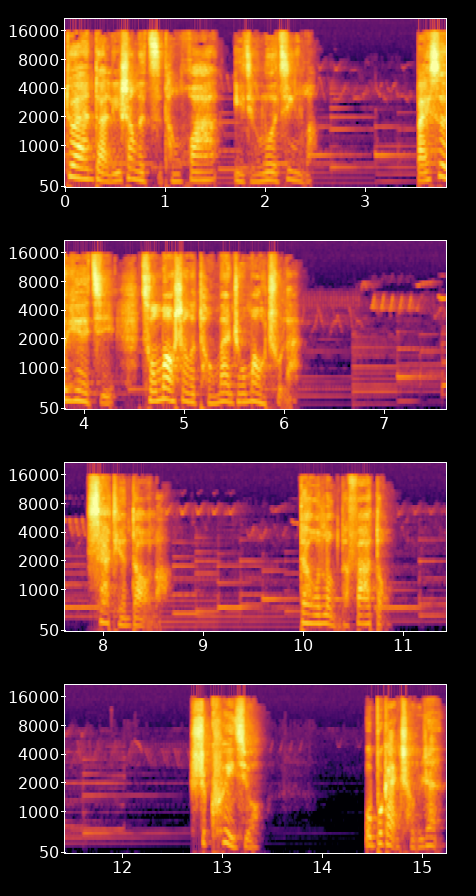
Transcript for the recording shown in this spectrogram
对岸短篱上的紫藤花已经落尽了，白色月季从茂盛的藤蔓中冒出来。夏天到了，但我冷得发抖。是愧疚，我不敢承认。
